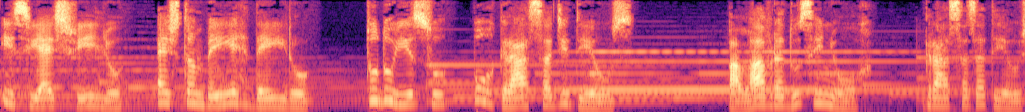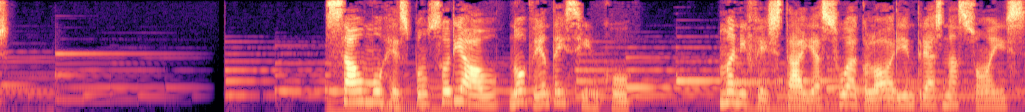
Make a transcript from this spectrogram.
E se és filho, és também herdeiro tudo isso por graça de Deus. Palavra do Senhor. Graças a Deus. Salmo Responsorial 95 Manifestai a sua glória entre as nações.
